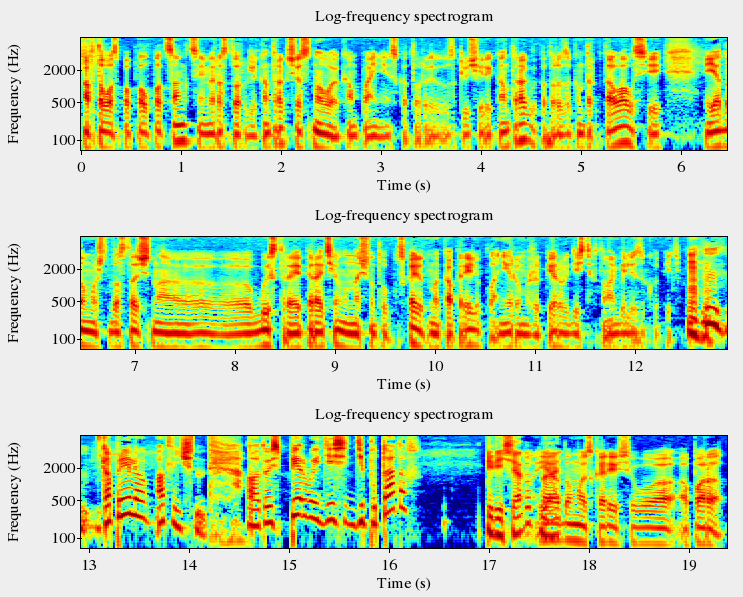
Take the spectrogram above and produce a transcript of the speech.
АвтоВАЗ попал под санкциями, расторгли контракт. Сейчас новая компания, с которой заключили контракт, которая законтрактовалась, и я думаю, что достаточно достаточно э, быстро и оперативно начнут выпускать. Вот мы к апрелю планируем уже первые 10 автомобилей закупить. Угу. К апрелю отлично. А, то есть первые 10 депутатов пересядут? Я на... думаю, скорее всего, аппарат.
